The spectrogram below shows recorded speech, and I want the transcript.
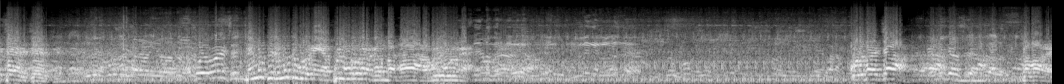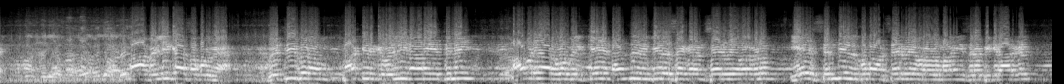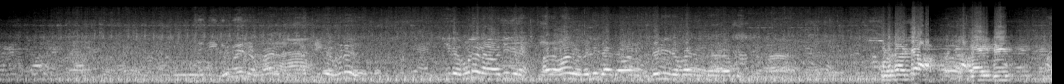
சரி சரி சரி. நிமித்து நிமித்து கொடுங்க எப்படி கொடுக்குற கம்ப. அப்படி கொடுங்க. கொடுத்தாச்சா? இந்த ஆ, வெள்ளி கொடுங்க. வெற்றிபுரம் நாட்டிற்கு வெள்ளி நாணயத்தினை ஆவடையார் கோவில் கே. நந்து வீரசேகரன் சேர்வை அவர்களும் ஏ. செந்தில்குமார் சேர்வை அவர்களும் வழங்கி சிறப்பிக்கிறார்கள். இதை கூட நான் வச்சுக்கிறேன். அதை வாங்க வெளிக்காக தெரியுற மாதிரி கொடுத்தாச்சா ரைட்டு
